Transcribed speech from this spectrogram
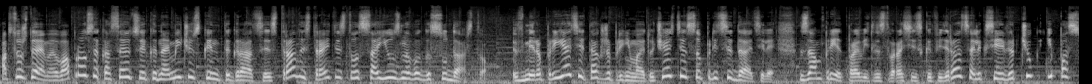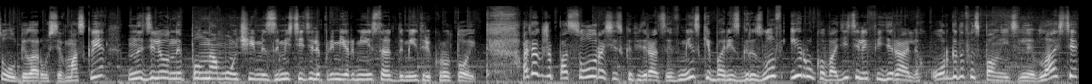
Обсуждаемые вопросы касаются экономической интеграции стран и строительства союзного государства. В мероприятии также принимают участие сопредседатели, зампред правительства Российской Федерации Алексей Верчук и посол Беларуси в Москве, наделенный полномочиями заместителя премьер-министра Дмитрий Крутой а также посол Российской Федерации в Минске Борис Грызлов и руководители федеральных органов исполнительной власти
